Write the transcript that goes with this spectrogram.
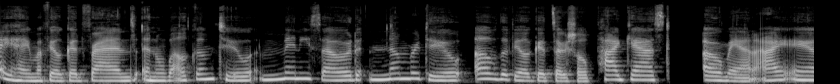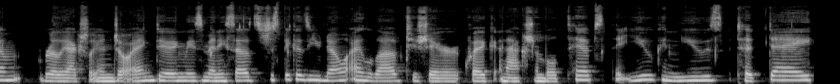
Hey, hey, my feel good friends, and welcome to mini-sode number two of the Feel Good Social podcast. Oh man, I am really actually enjoying doing these mini-sodes just because you know I love to share quick and actionable tips that you can use today.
